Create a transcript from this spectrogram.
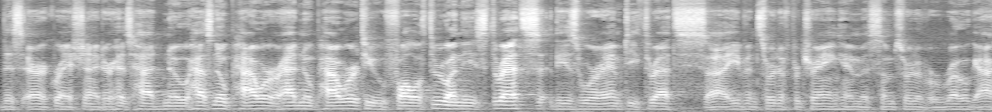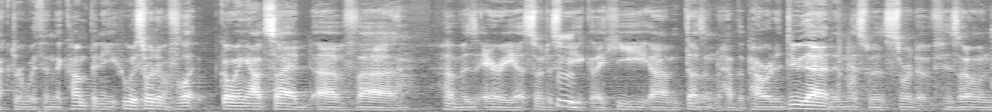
this Eric Reifschneider has had no has no power or had no power to follow through on these threats. These were empty threats, uh, even sort of portraying him as some sort of a rogue actor within the company who was sort of going outside of. Uh, of his area, so to hmm. speak. Mm. Like he um, doesn't have the power to do that, and this was sort of his own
